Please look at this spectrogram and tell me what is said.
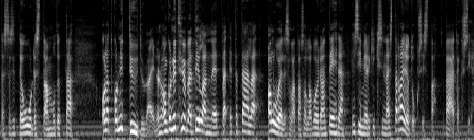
tässä sitten uudestaan, mutta että oletko nyt tyytyväinen? Onko nyt hyvä tilanne, että, että täällä alueellisella tasolla voidaan tehdä esimerkiksi näistä rajoituksista päätöksiä?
